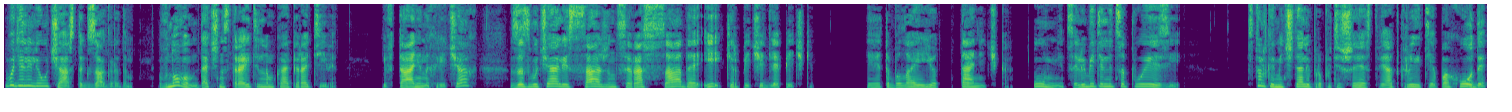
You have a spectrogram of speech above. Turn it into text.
выделили участок за городом в новом дачно-строительном кооперативе. И в Таниных речах зазвучали саженцы, рассада и кирпичи для печки. И это была ее Танечка, умница, любительница поэзии. Столько мечтали про путешествия, открытия, походы,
